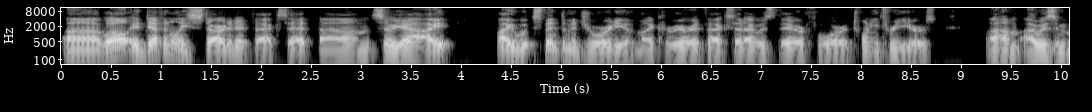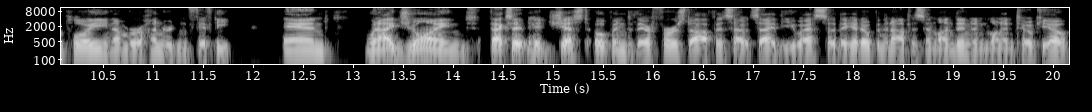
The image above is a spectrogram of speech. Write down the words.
Uh, well, it definitely started at FactSet. Um, so yeah, I I w- spent the majority of my career at FactSet. I was there for 23 years. Um, I was employee number 150. And when I joined, FactSet had just opened their first office outside the US. So they had opened an office in London and one in Tokyo.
